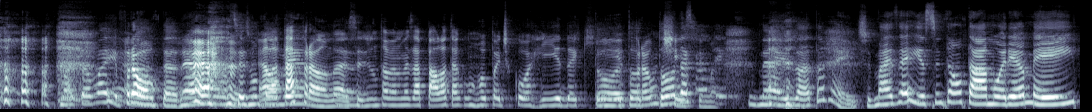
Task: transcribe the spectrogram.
Mas estamos aí, pronta, né? É. Vocês não Ela tá vendo... pronta. É. Vocês não estão vendo, mas a Paula tá com roupa de corrida aqui, tô, tô prontíssima. Toda né? Exatamente. Mas é isso. Então tá, amor, eu amei.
